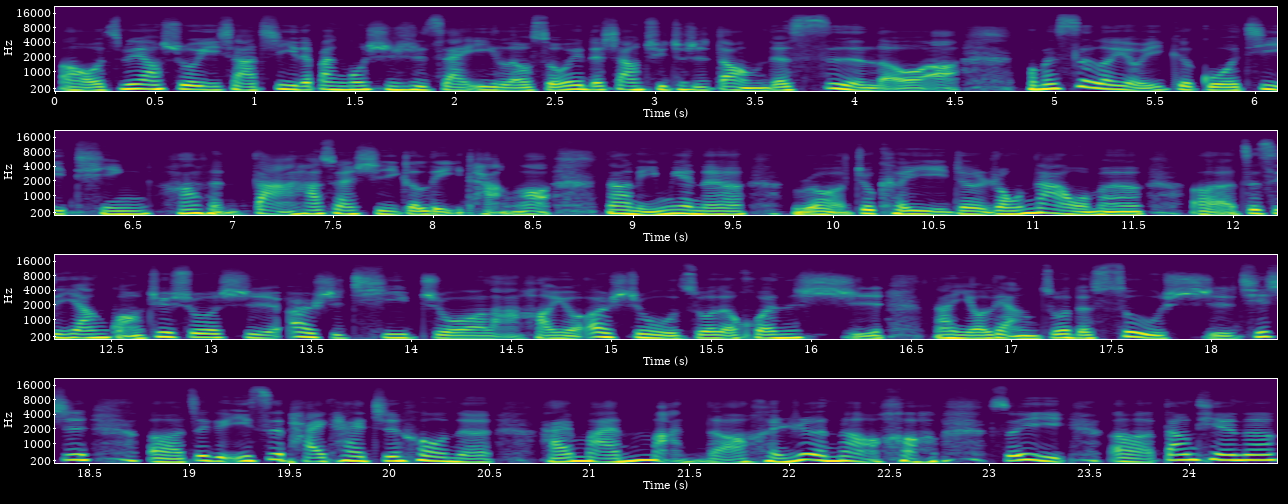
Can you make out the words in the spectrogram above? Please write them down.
啊，我这边要说一下，质疑的办公室是在一楼，所谓的上去就是到我们的四楼啊。我们四楼有一个国际厅，它很大，它算是一个礼堂啊。那里面呢，呃，就可以就容纳我们呃这次央广，据说是二十七桌啦，哈，有二十五桌的荤食，那有两桌的素食。其实呃，这个一字排开之后呢，还蛮满的，很热闹哈。所以呃，当天呢，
